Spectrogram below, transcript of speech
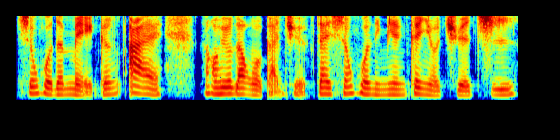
生活的美跟爱，然后又让我感觉在生活里面更有觉知。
